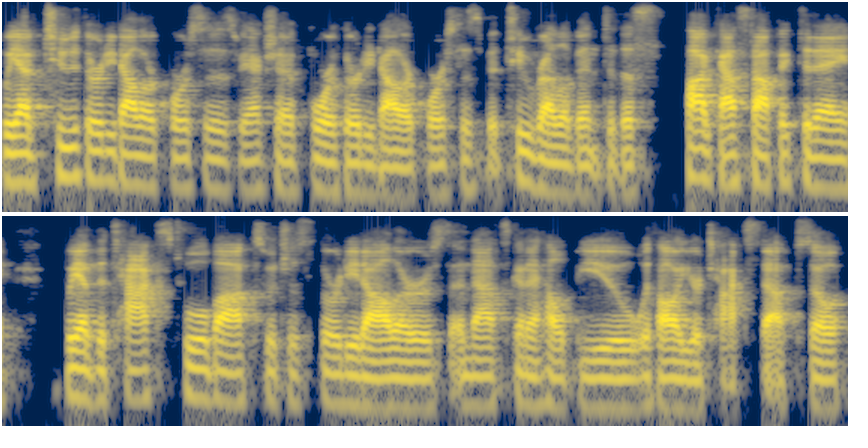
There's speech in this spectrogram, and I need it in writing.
we have two $30 courses. We actually have four $30 courses, but two relevant to this podcast topic today. We have the tax toolbox, which is $30, and that's going to help you with all your tax stuff. So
